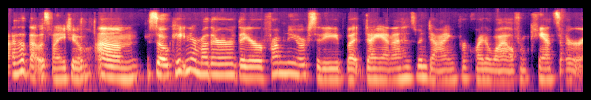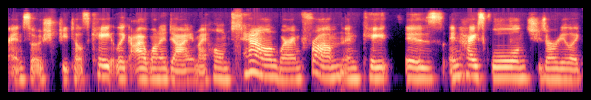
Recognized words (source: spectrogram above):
I thought that was funny too. Um, so Kate and her mother, they are from New York City, but Diana has been dying for quite a while from cancer. And so she tells Kate, like, I want to die in my hometown where I'm from. And Kate is in high school and she's already like,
